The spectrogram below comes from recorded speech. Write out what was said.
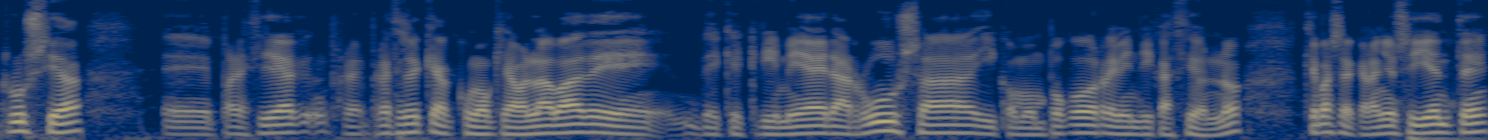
Rusia eh, parecía, parece ser que como que hablaba de, de que Crimea era rusa y como un poco reivindicación. ¿no? ¿Qué pasa? Que al año siguiente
